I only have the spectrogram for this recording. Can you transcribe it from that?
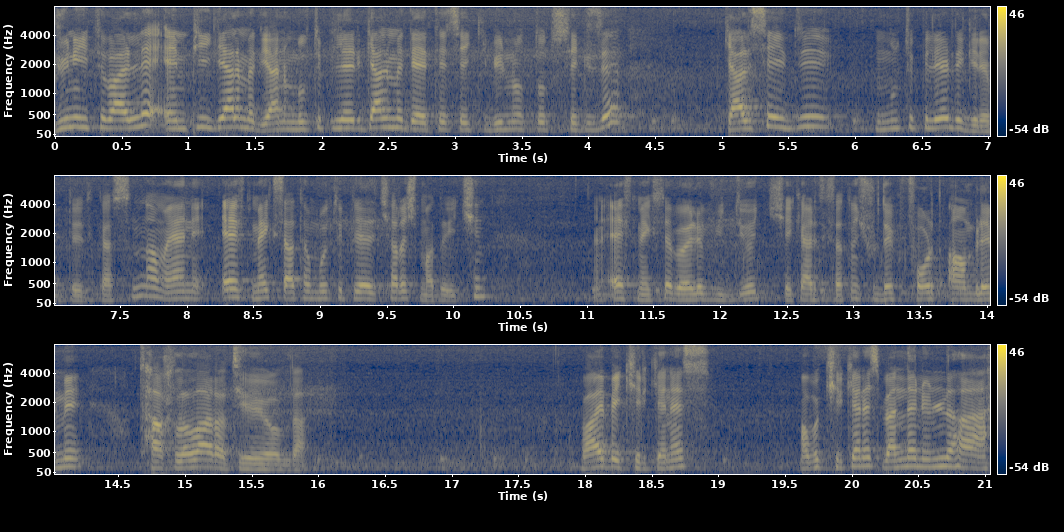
gün itibariyle MP gelmedi. Yani multiplayer gelmedi ETS 2 1.38'e gelseydi multiplayer de girebilirdik aslında ama yani F-Max zaten multiplayer çalışmadığı için yani F-Max'te böyle bir video çekerdik zaten. Şuradaki Ford amblemi taklalar atıyor yolda. Vay be Kirkenes Ha bu Kirkenes benden ünlü ha.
